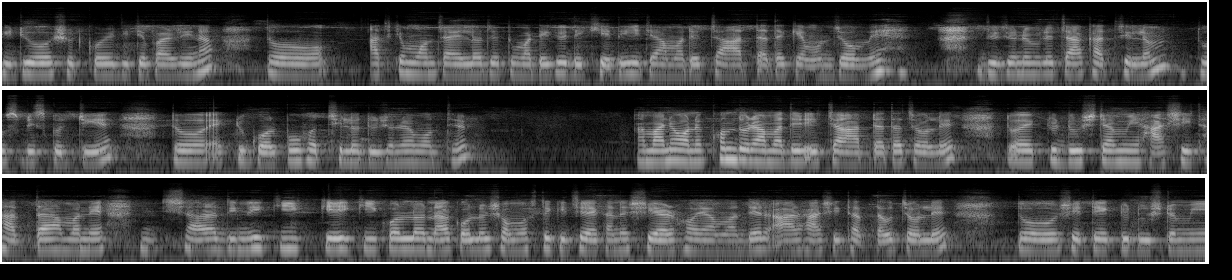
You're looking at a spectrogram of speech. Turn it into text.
ভিডিও শ্যুট করে দিতে পারি না। তো আজকে মন চাইলো যে তোমাদেরকে দেখিয়ে দিই যে আমাদের চা আড্ডাটা কেমন জমে। দুজনে মিলে চা খাচ্ছিলাম, টুস বিস্কুট দিয়ে। তো একটু গল্প হচ্ছিল দুজনের মধ্যে। মানে অনেকক্ষণ ধরে আমাদের এই চা আড্ডাটা চলে। তো একটু দুষ্টামি, হাসি, ঠাট্টা মানে সারাদিনে কি, কে কি করল, না করল, সমস্ত কিছু এখানে শেয়ার হয় আমাদের। আর হাসি, ঠাট্টাও চলে। তো সেটা একটু দুষ্টমি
